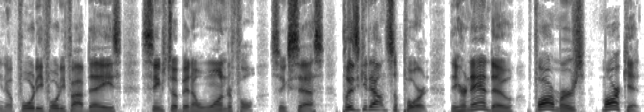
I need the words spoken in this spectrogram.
you know, 40, 45 days, seems to have been a wonderful success. Please get out and support the Hernando Farmers Market.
